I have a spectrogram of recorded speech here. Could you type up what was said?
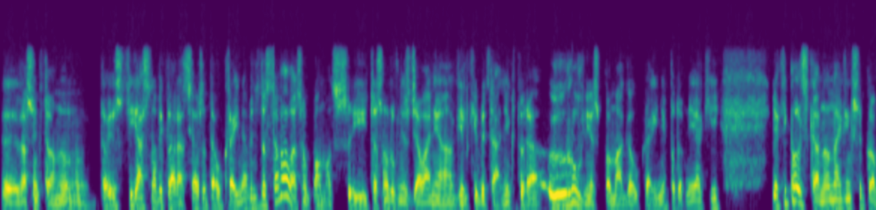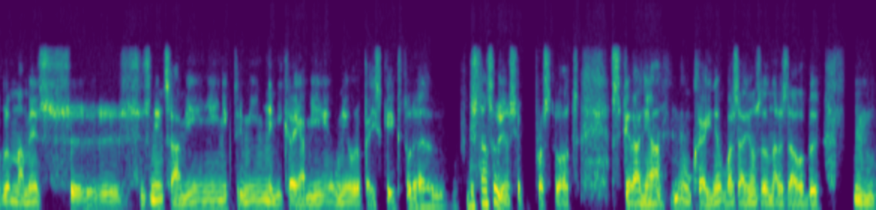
e, Waszyngtonu to jest jasna deklaracja, że ta Ukraina będzie dostawała tą pomoc i to są również działania Wielkiej Brytanii, która również pomaga Ukrainie, podobnie jak i, jak i Polska. No, największy problem mamy z, z Niemcami i niektórymi innymi krajami Unii Europejskiej, które dystansują się po prostu od wspierania Ukrainy uważają, że należałoby mm,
